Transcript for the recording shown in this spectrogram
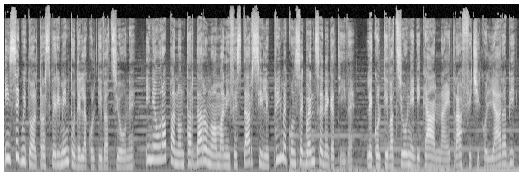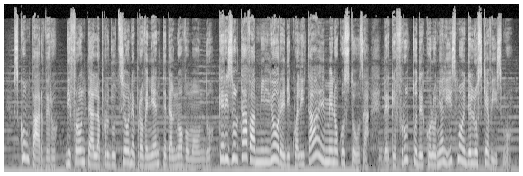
In seguito al trasferimento della coltivazione, in Europa non tardarono a manifestarsi le prime conseguenze negative. Le coltivazioni di canna e traffici con gli arabi scomparvero di fronte alla produzione proveniente dal Nuovo Mondo, che risultava migliore di qualità e meno costosa, perché frutto del colonialismo e dello schiavismo.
